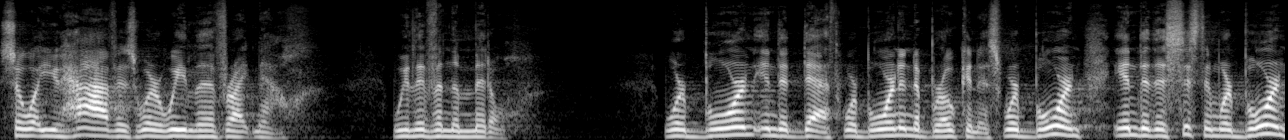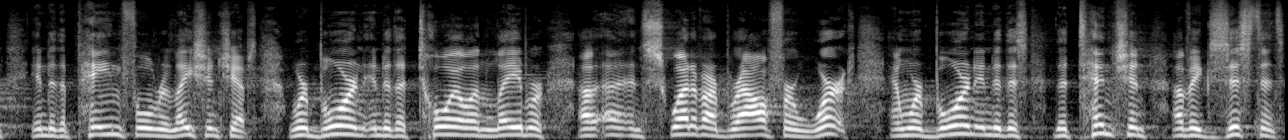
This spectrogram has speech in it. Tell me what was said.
So, what you have is where we live right now. We live in the middle. We're born into death. We're born into brokenness. We're born into the system. We're born into the painful relationships. We're born into the toil and labor uh, uh and sweat of our brow for work. And we're born into this the tension of existence.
